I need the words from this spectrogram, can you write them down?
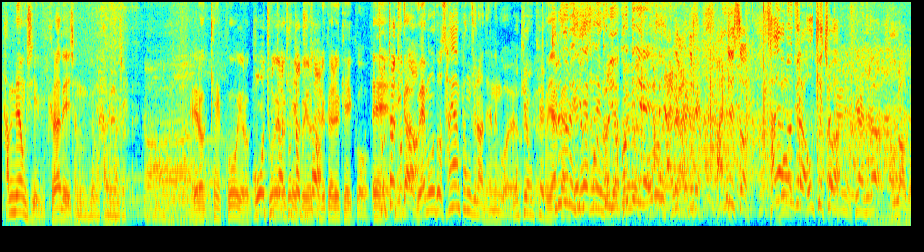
한 명씩 그라데이션으로 가는 거죠. 이렇게 있고, 이렇게. 오, 있고, 좋다, 이렇게 좋다, 있고, 좋다. 이렇게, 이렇게, 이렇게 있고. 네, 좋다, 그러니까 좋다. 외모도 상향 평준화 되는 거예요. 오케이, 오케이. 그 끝에 이거 꼴- 꼴등이래. 아니, 아니, 아니. 앉아있어. 상현명주라. 오케이, 좋아. 그게 아니라 일로 와봐.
